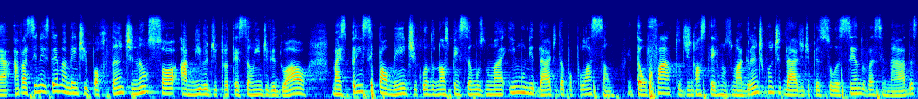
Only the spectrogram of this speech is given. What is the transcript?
É, a vacina é extremamente importante, não só a nível de proteção individual, mas principalmente quando nós pensamos numa imunidade da população. Então, o fato de nós termos uma grande quantidade de pessoas sendo vacinadas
